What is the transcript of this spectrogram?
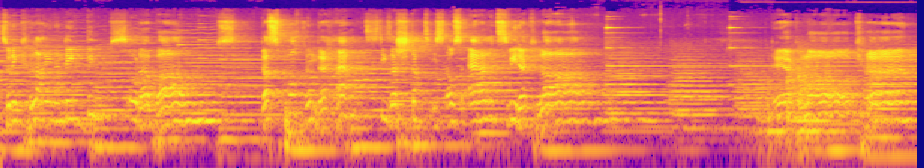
zu den Kleinen, den Bims oder Bams. Das pochende Herz dieser Stadt ist aus Erz wieder klar. Der Glocken Dame.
